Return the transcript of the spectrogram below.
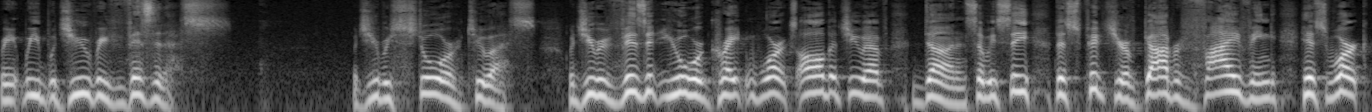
we would you revisit us? Would you restore to us would you revisit your great works, all that you have done? And so we see this picture of God reviving his work.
